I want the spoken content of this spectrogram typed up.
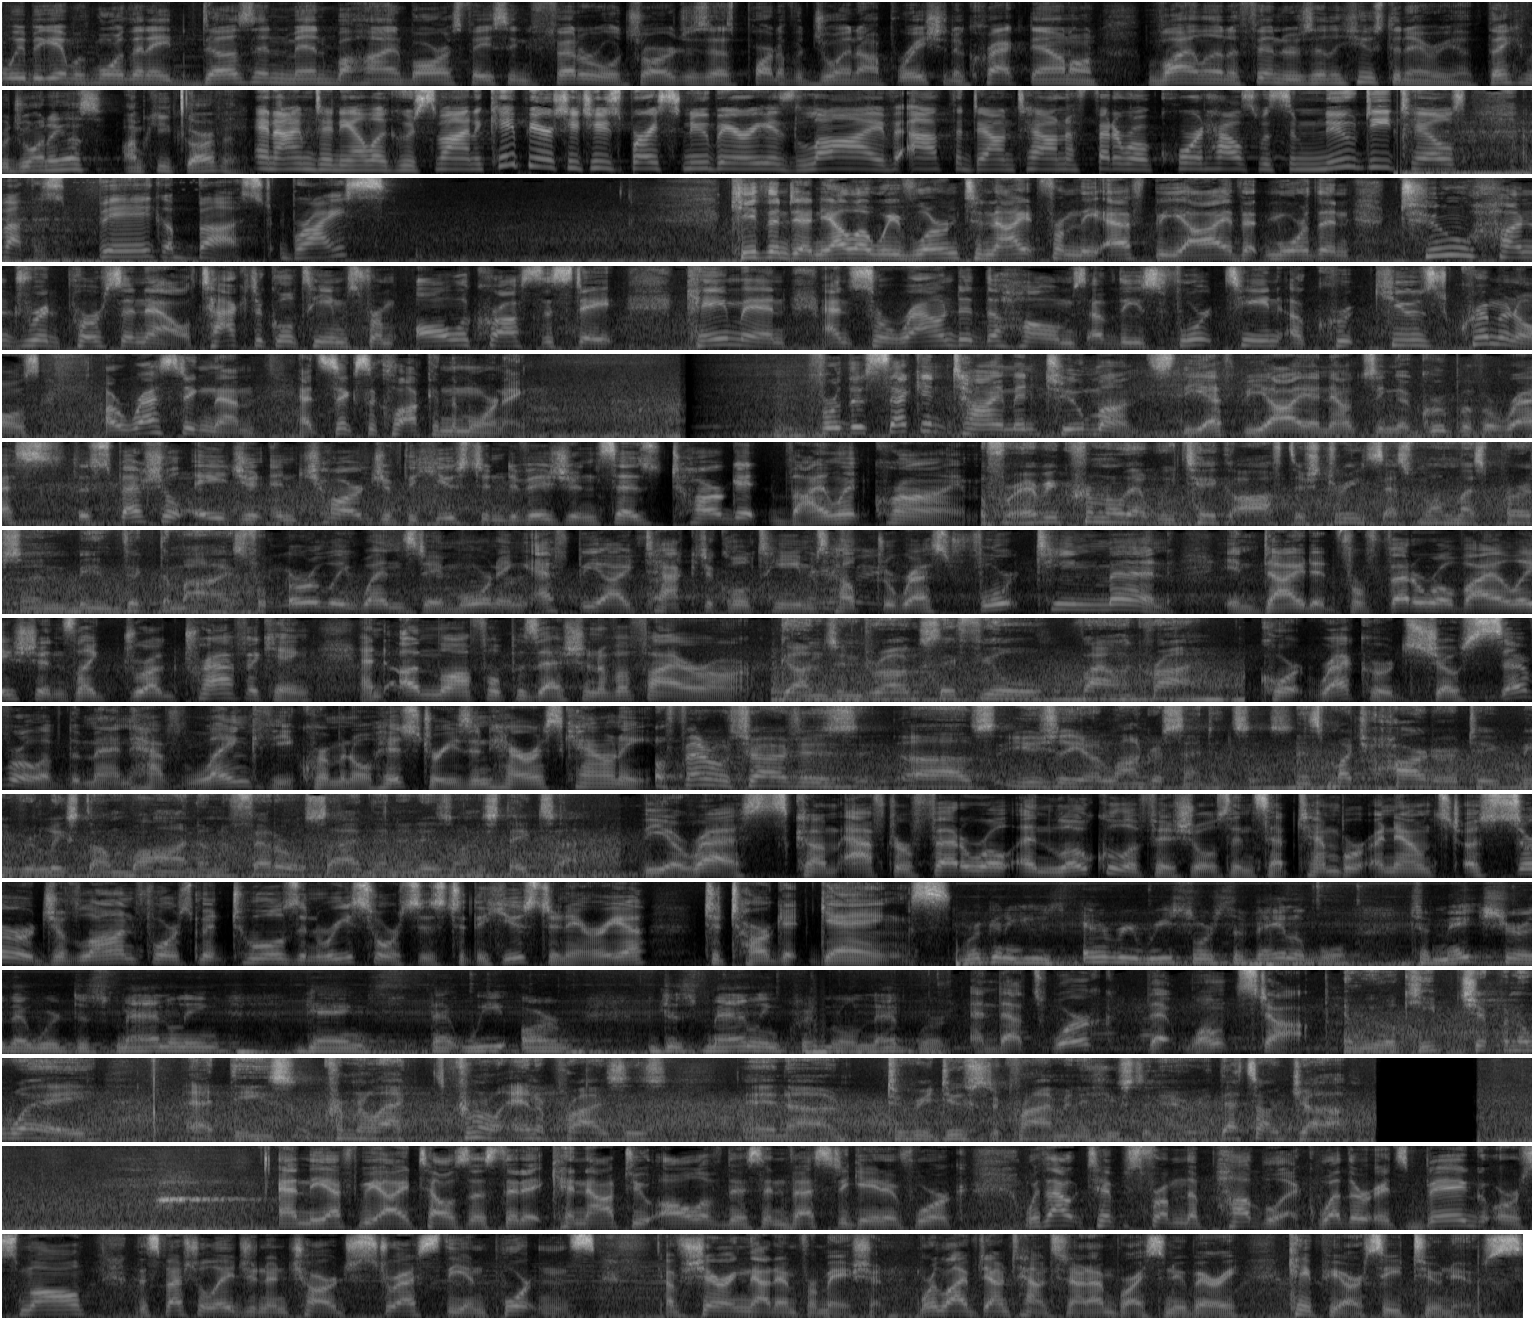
We begin with more than a dozen men behind bars facing federal charges as part of a joint operation to crack down on violent offenders in the Houston area. Thank you for joining us. I'm Keith Garvin. And I'm Daniela Guzman. KPRC2's Bryce Newberry is live at the downtown federal courthouse with some new details about this big bust. Bryce? Keith and Daniela, we've learned tonight from the FBI that more than 200 personnel, tactical teams from all across the state, came in and surrounded the homes of these 14 accused criminals, arresting them at 6 o'clock in the morning. For the second time in two months, the FBI announcing a group of arrests the special agent in charge of the Houston division says target violent crime. For every criminal that we take off the streets, that's one less person being victimized. Early Wednesday morning, FBI tactical teams helped arrest 14 men indicted for federal violations like drug trafficking and unlawful possession of a firearm. Guns and drugs, they fuel violent crime. Court records show several of the men have lengthy criminal histories in Harris County. Well, federal charges uh, usually are longer sentences. It's much harder to be released on bond on the federal side than it is on the state side. The arrests come after federal and local officials in September announced a surge of law enforcement tools and resources to the Houston area to target gangs. We're going to use every resource available to make sure that we're dismantling gangs, that we are dismantling criminal networks. And that's work that won't stop. And we will keep chipping away at these criminal act, criminal enterprises and uh, to reduce the crime in the Houston area. That's our job. And the FBI tells us that it cannot do all of this investigative work without tips from the public. Whether it's big or small, the special agent in charge stressed the importance of sharing that information. We're live downtown tonight. I'm Bryce Newberry, KPRC 2 News.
